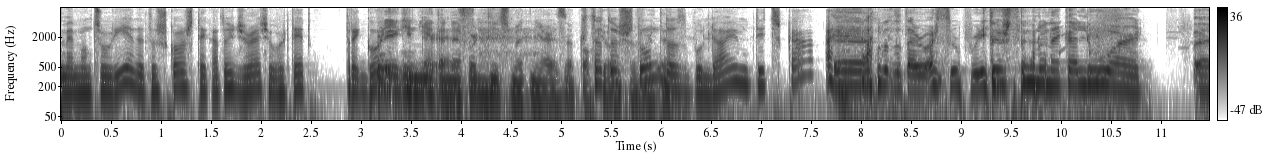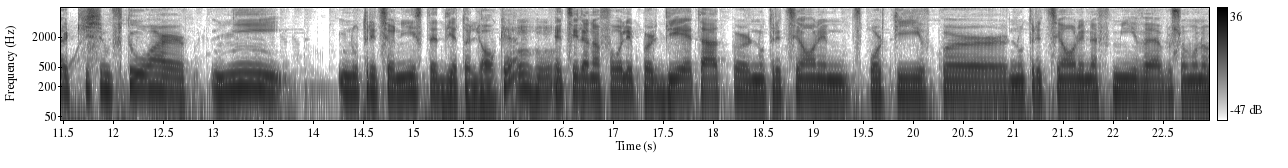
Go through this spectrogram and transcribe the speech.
me mençuri edhe të shkosh tek ato gjëra që vërtet tregojnë interes. Prekin jetën e përditshme të njerëzve, po kjo është. Këtë të shtunë do zbulojmë diçka apo do ta ruash surprizë. Të shtunën e kaluar kishim ftuar një nutricioniste dietologe, mm -hmm. e cila na foli për dietat, për nutricionin sportiv, për nutricionin e fëmijëve, për shembull në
